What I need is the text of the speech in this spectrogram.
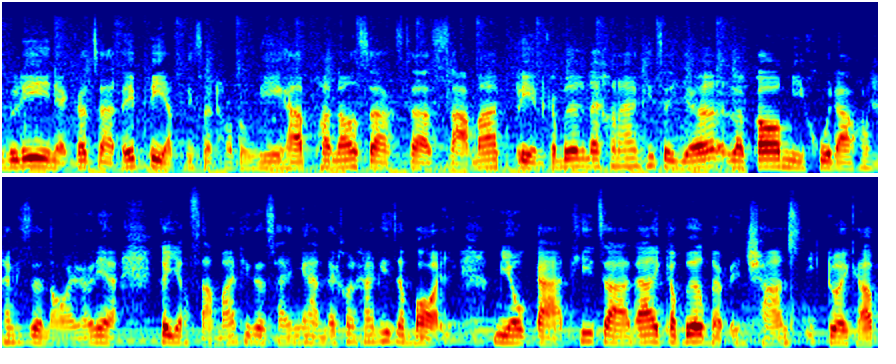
เวอรี่เนี่ยก็จะได้เปรียบในส่วนของตรงนี้ครับ เพราะนอกจากจะสามารถเปลี่ยนกระเบื้องได้ค่อนข้างที่จะเยอะ แล้วก็มีคูลดาวค่อนข้างที่จะน้อยแล้วเนี่ย ก็ยังสามารถที่จะใช้งานได้ค่อนข้างที่จะบ่อย มีโอกาสที่จะได้กระเบื้องแบบ Enchant อีกด้วยครับ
